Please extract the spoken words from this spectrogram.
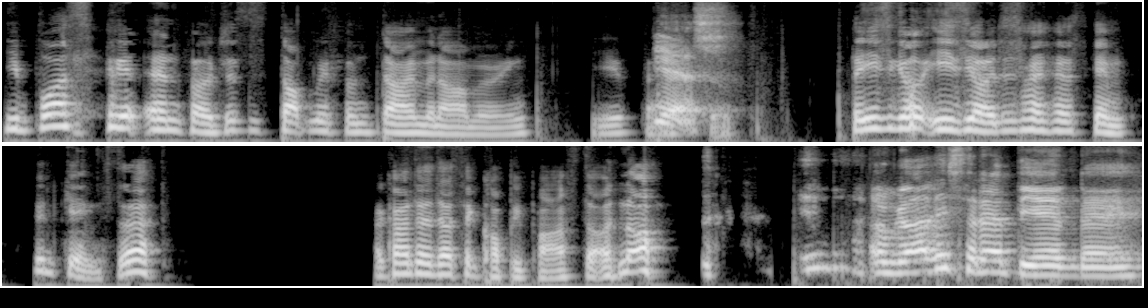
You bought secret info just to stop me from diamond armoring. You Yes. Please go easy on this my first game. Good game, sir. I can't tell if that's a copy pasta or not. I'm glad he said at the end, eh?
